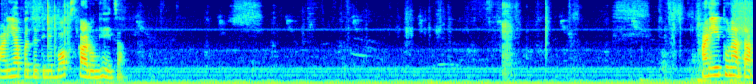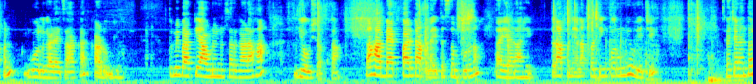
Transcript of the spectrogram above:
आणि या पद्धतीने बॉक्स काढून घ्यायचा. आणि इथून आता आपण गोल गळ्याचा आकार काढून घेऊ. तुम्ही बाकी आवडीनुसार गाळा हा घेऊ शकता. तर हा बॅक पार्ट आपला इथं संपूर्ण तयार आहे. तर आपण याला कटिंग करून घेऊ याची. त्याच्यानंतर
